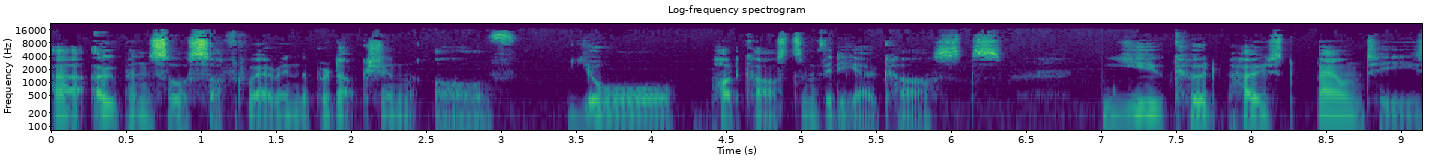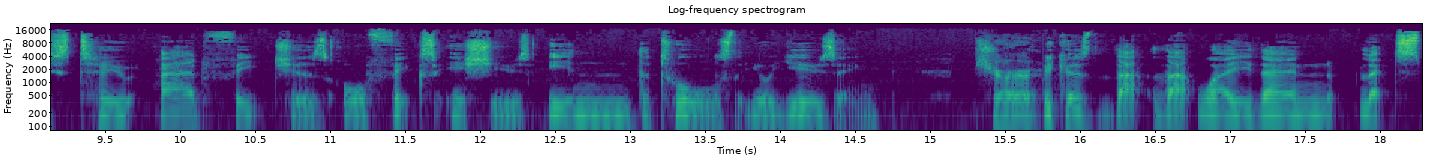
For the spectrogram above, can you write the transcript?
uh, open source software in the production of your podcasts and video casts, you could post bounties to add features or fix issues in the tools that you're using Sure. because that that way then let's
